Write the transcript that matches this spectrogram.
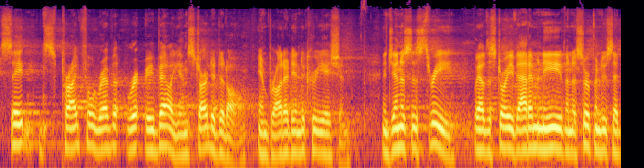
Satan's prideful rebellion started it all and brought it into creation. In Genesis 3, we have the story of Adam and Eve and a serpent who said,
